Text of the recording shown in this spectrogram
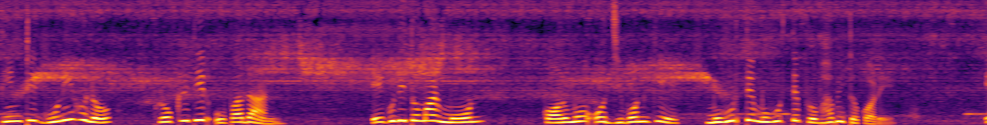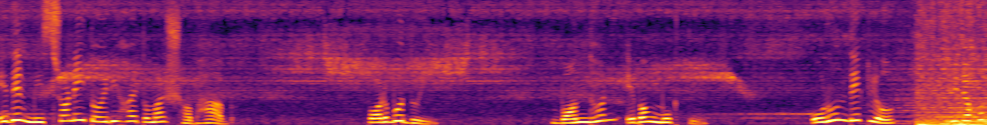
তিনটি গুণই হল প্রকৃতির উপাদান। এগুলি তোমার মন, কর্ম ও জীবনকে মুহূর্তে মুহূর্তে প্রভাবিত করে। এদের মিশ্রণেই তৈরি হয় তোমার স্বভাব। পর্ব দুই। বন্ধন এবং মুক্তি। অরুণ দেখল, সে যখন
